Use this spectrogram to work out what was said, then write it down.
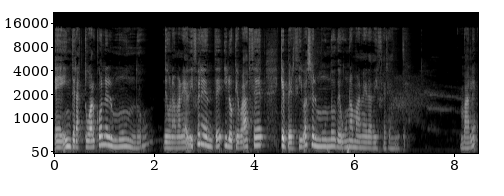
eh, interactuar con el mundo de una manera diferente y lo que va a hacer que percibas el mundo de una manera diferente. ¿Vale?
